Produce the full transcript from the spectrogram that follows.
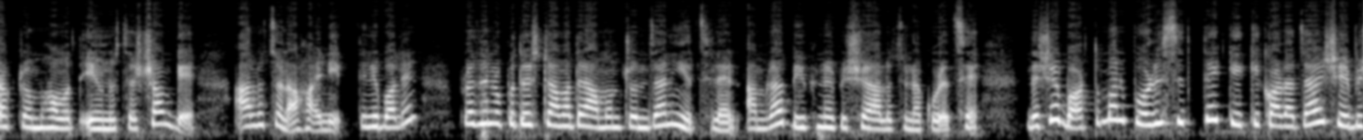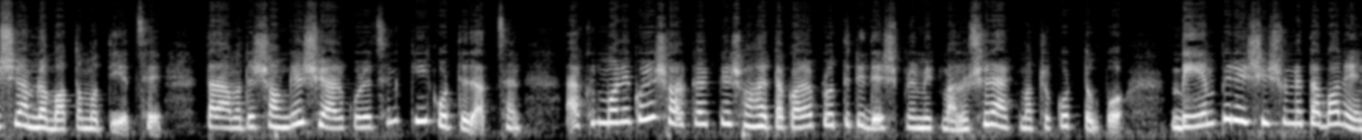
ডক্টর মোহাম্মদ ইউনুসের সঙ্গে আলোচনা হয়নি। তিনি বলেন, প্রধান উপদেষ্টা আমাদের আমন্ত্রণ জানিয়েছিলেন। আমরা বিভিন্ন বিষয়ে আলোচনা করেছে। দেশের বর্তমান পরিস্থিতিতে কি কি করা যায় সে বিষয়ে আমরা মতামত দিয়েছে। তারা আমাদের সঙ্গে শেয়ার করেছেন কি করতে যাচ্ছেন। এখন মনে করি সরকারকে সহায়তা করা প্রতিটি দেশপ্রেমিক মানুষের একমাত্র কর্তব্য। বিএনপির এই শীর্ষ নেতা বলেন,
